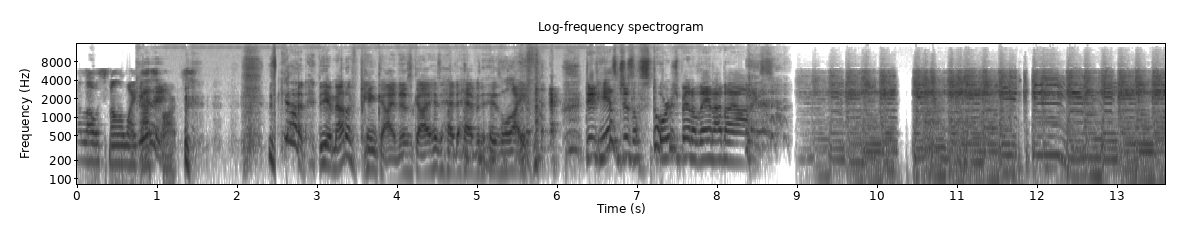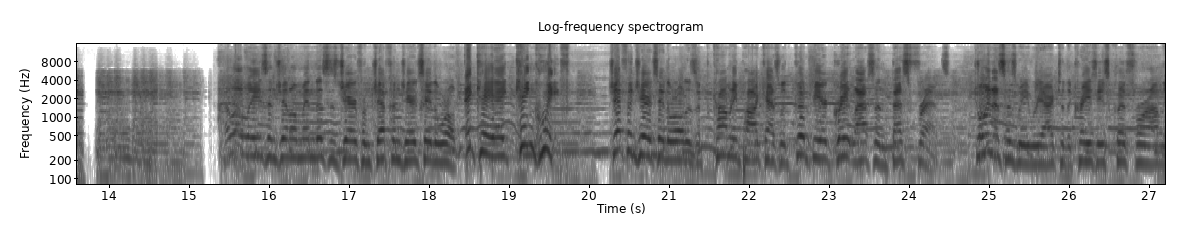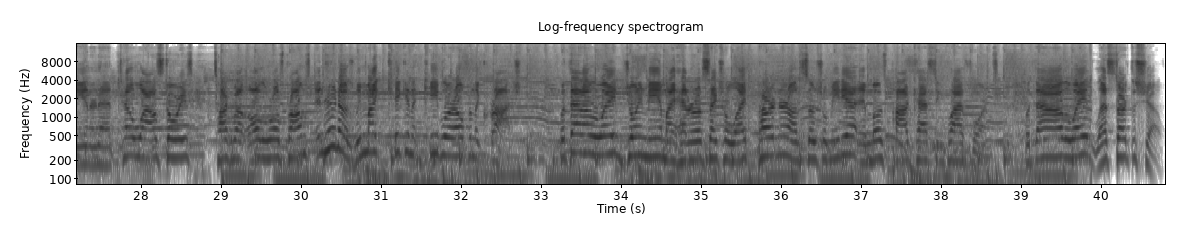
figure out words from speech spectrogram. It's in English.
The lowest smelling white guy Kidding. farts. God, the amount of pink eye this guy has had to have in his life. Dude, he has just a storage bin of antibiotics. Hello, ladies and gentlemen. This is Jared from Jeff and Jared Save the World, aka King Queef. Jeff and Jared Save the World is a comedy podcast with good beer, great laughs, and best friends. Join us as we react to the craziest clips from around the internet, tell wild stories, talk about all the world's problems, and who knows, we might kick in a Keebler elf in the crotch. With that out of the way, join me and my heterosexual life partner on social media and most podcasting platforms. With that out of the way, let's start the show.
